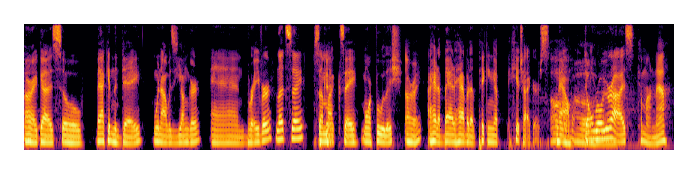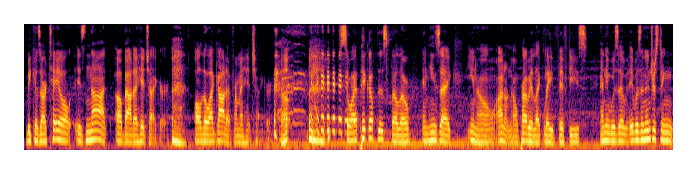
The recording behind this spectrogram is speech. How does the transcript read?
All right, guys. So back in the day when I was younger and braver, let's say, some Okay. might say more foolish, All right. I had a bad habit of picking up hitchhikers. Oh. now, oh, don't roll your eyes Come on now. because our tale is not about a hitchhiker, although I got it from a hitchhiker. Oh, so I pick up this fellow, and he's like, you know, I don't know, probably like late fifties. And it was a it was an interesting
